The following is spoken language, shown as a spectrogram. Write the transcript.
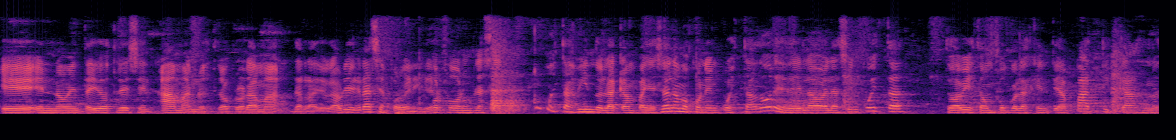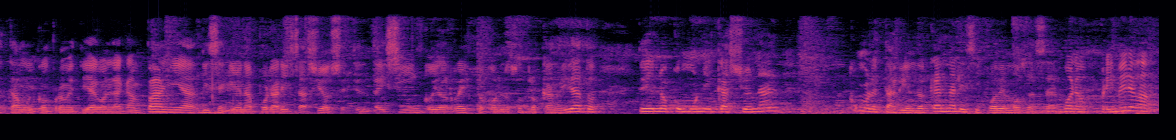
eh, en 92.3 en AMA, nuestro programa de radio. Gabriel, gracias por venir. ¿eh? Por favor, un placer. ¿Cómo estás viendo la campaña? Ya hablamos con encuestadores del lado de las encuestas. Todavía está un poco la gente apática, no está muy comprometida con la campaña. Dicen que hay una polarización 75 y el resto con los otros candidatos. Desde lo comunicacional, ¿cómo lo estás viendo? ¿Qué análisis podemos hacer? Bueno, primera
